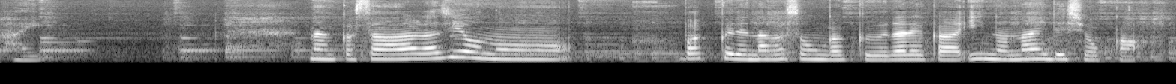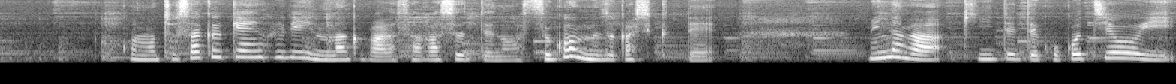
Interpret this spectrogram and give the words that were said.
はい。なんかさラジオのバックで流す音楽誰かいいのないでしょうか？この著作権フリーの中から探すっていうのがすごい難しくてみんなが聴いてて心地よい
